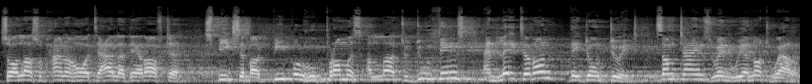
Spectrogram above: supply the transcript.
So Allah subhanahu wa ta'ala thereafter speaks about people who promise Allah to do things and later on they don't do it. Sometimes when we are not well,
